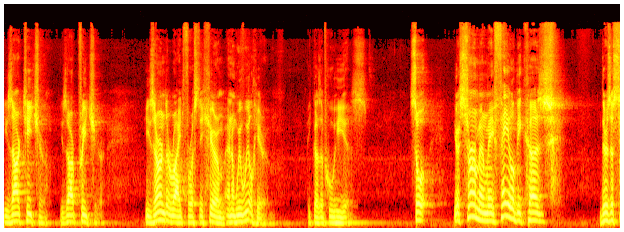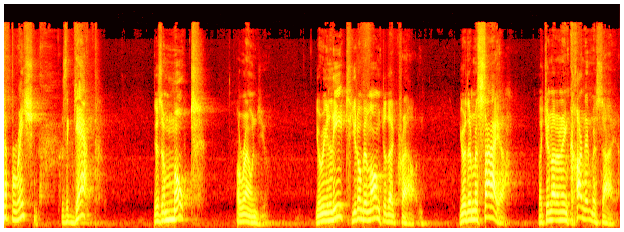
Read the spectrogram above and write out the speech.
He's our teacher, he's our preacher. He's earned the right for us to hear him, and we will hear him because of who he is. So, your sermon may fail because there's a separation, there's a gap, there's a moat around you. You're elite, you don't belong to that crowd. You're the Messiah, but you're not an incarnate Messiah.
